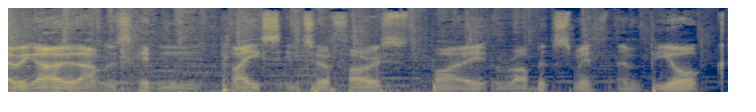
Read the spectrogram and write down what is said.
There we go. That was Hidden Place into a Forest by Robert Smith and Bjork.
